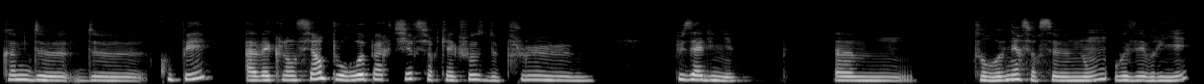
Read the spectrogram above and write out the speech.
comme de, de couper avec l'ancien pour repartir sur quelque chose de plus, plus aligné. Euh, pour revenir sur ce nom, Oser briller,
